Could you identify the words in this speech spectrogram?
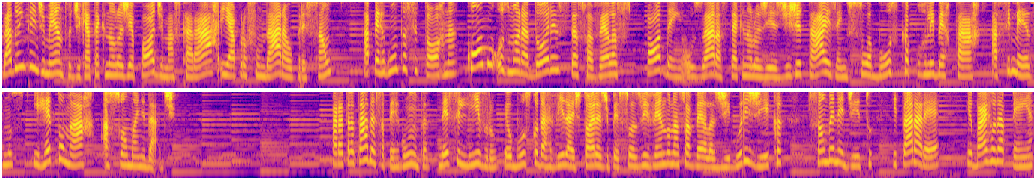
Dado o entendimento de que a tecnologia pode mascarar e aprofundar a opressão, a pergunta se torna como os moradores das favelas podem usar as tecnologias digitais em sua busca por libertar a si mesmos e retomar a sua humanidade. Para tratar dessa pergunta, nesse livro eu busco dar vida a histórias de pessoas vivendo nas favelas de Gurijica, São Benedito, Itararé e Bairro da Penha,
